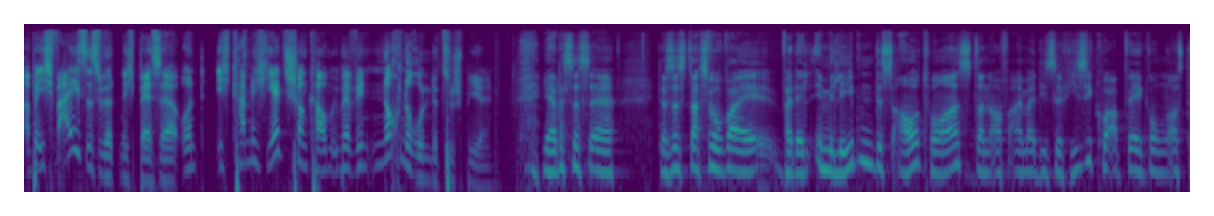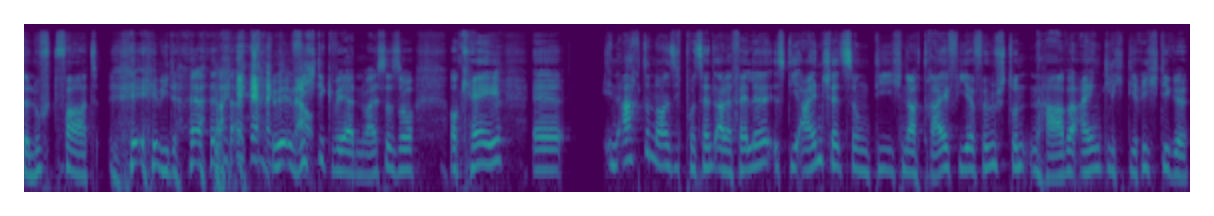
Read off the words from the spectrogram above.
aber ich weiß, es wird nicht besser und ich kann mich jetzt schon kaum überwinden, noch eine Runde zu spielen. Ja, das ist, äh, das ist das, wobei bei der, im Leben des Autors dann auf einmal diese Risikoabwägungen aus der Luftfahrt wieder ja, genau. wichtig werden, weißt du, so, okay, äh, in 98 Prozent aller Fälle ist die Einschätzung, die ich nach drei, vier, fünf Stunden habe, eigentlich die richtige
